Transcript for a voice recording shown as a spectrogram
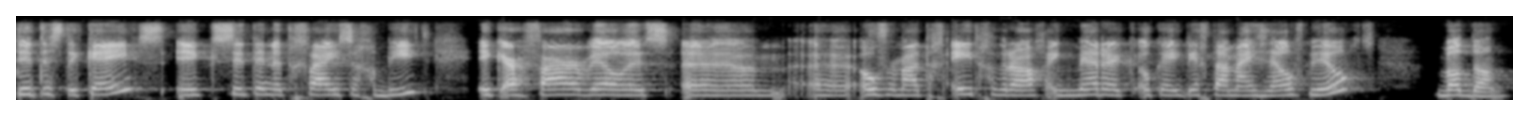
dit is de case. Ik zit in het grijze gebied. Ik ervaar wel eens um, uh, overmatig eetgedrag. Ik merk, oké, okay, ligt aan mijn zelfbeeld. Wat dan?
